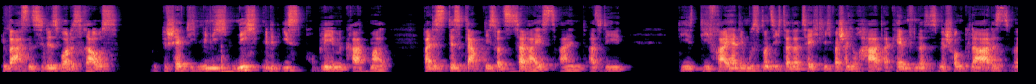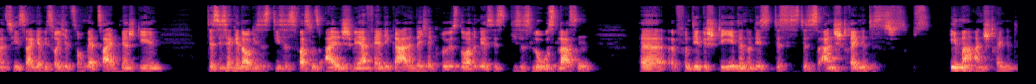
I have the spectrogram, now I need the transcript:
im wahrsten Sinne des Wortes raus und beschäftige mich nicht, nicht mit den Ist-Problemen gerade mal. Weil das, das klappt nicht, sonst zerreißt es ein. Also die, die, die Freiheit, die muss man sich dann tatsächlich wahrscheinlich auch hart erkämpfen. Das ist mir schon klar. dass, weil sie sagen, ja, wie soll ich jetzt noch mehr Zeit mehr stehlen? Das ist ja genau dieses, dieses, was uns allen schwerfällt, egal in welcher Größenordnung es ist, dieses Loslassen äh, von dem Bestehenden und das, das, das ist anstrengend, das ist immer anstrengend.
